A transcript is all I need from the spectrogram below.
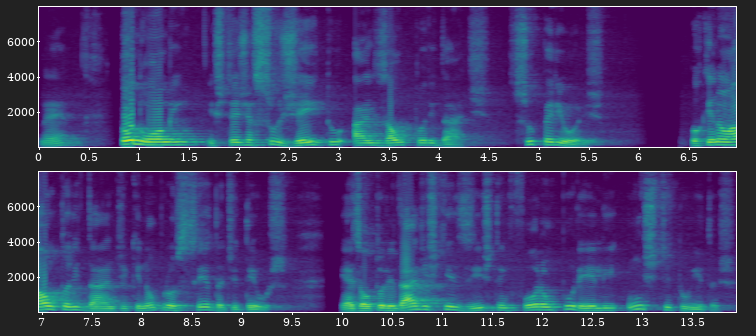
Né? Todo homem esteja sujeito às autoridades superiores, porque não há autoridade que não proceda de Deus, e as autoridades que existem foram por ele instituídas,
